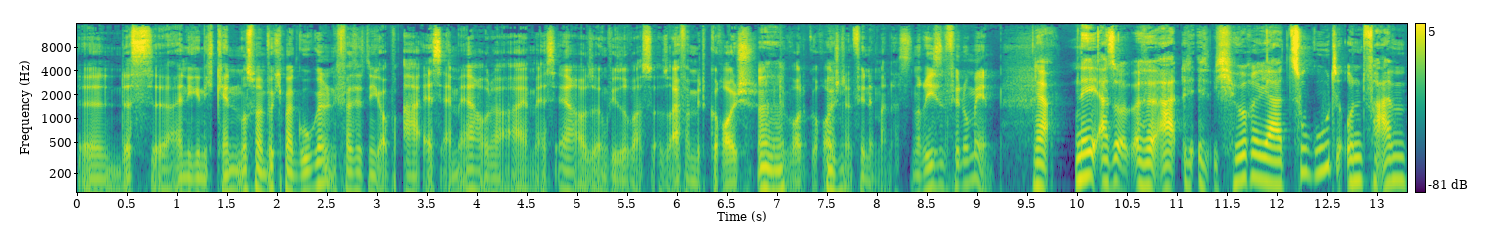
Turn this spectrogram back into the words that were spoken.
äh, das äh, einige nicht kennen, muss man wirklich mal googeln. Ich weiß jetzt nicht, ob ASMR oder AMSR, also irgendwie sowas. Also einfach mit Geräusch, mhm. mit dem Wort Geräusch, mhm. dann findet man das. das ist ein Riesenphänomen. Ja, nee, also äh, ich höre ja zu gut und vor allem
